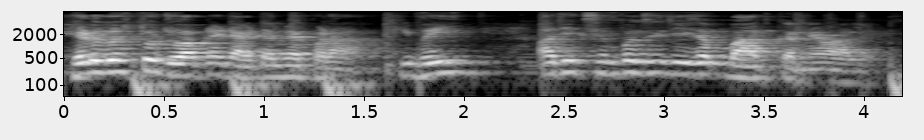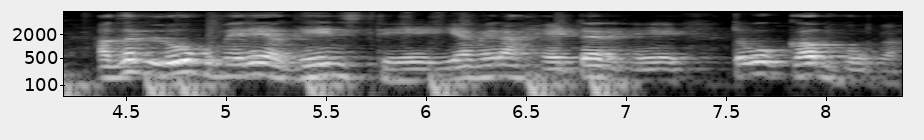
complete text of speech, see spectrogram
हेलो दोस्तों, जो आपने टाइटल में पढ़ा कि भाई, आज एक सिंपल सी चीज़ हम बात करने वाले हैं। अगर लोग मेरे अगेंस्ट है या मेरा हेटर है तो वो कब होगा?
